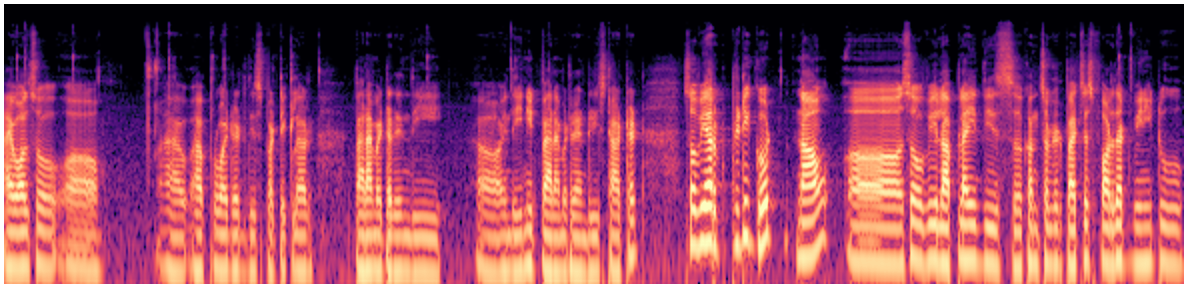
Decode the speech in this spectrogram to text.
I have also uh, I have provided this particular parameter in the uh, in the init parameter and restarted. So we are pretty good now uh, so we'll apply these uh, consolidated patches. For that we need to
